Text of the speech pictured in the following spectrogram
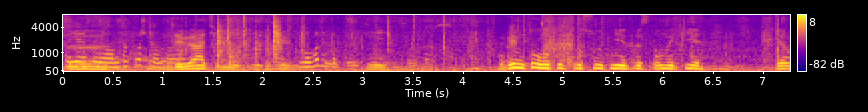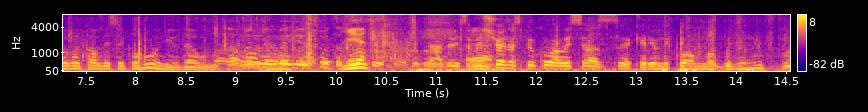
Пояснення вам також надам. ні, не потрібно. Не будете писати? Ні. Окрім того, тут присутні представники. Я викликав десь екологію, де воно? Є? Так, дивіться, ми Е. щойно спілкувалися з керівником будівництва.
